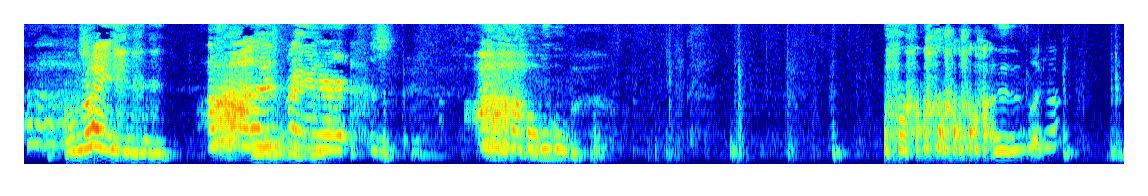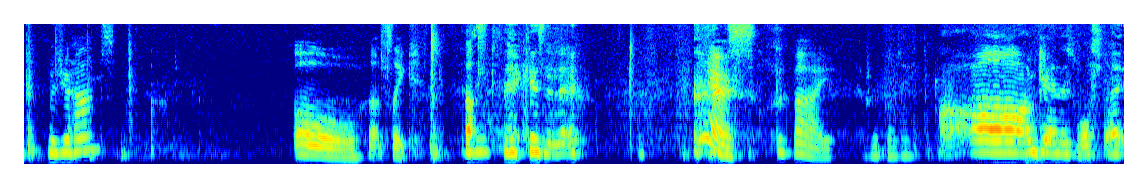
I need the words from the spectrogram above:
All right. Ah, this freaking hurts. Ow. this is like that. Move your hands. Oh, that's like That's thick, isn't it? there. Goodbye, everybody. Oh, I'm getting this washed out.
